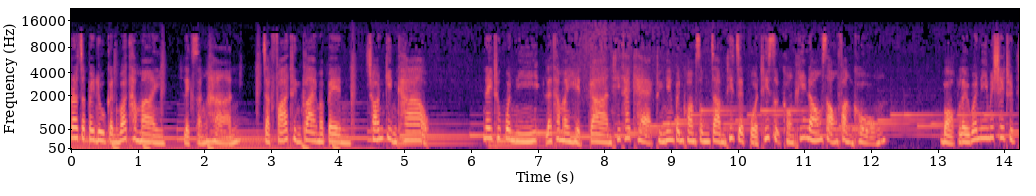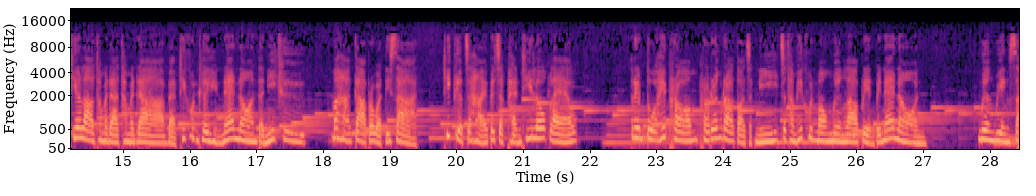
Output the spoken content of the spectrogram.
เราจะไปดูกันว่าทำไม เหล็กสังหาร จากฟ้าถึงกลายมาเป็น ช้อนกินข้าว ในทุกวันนี้และทำไมเหตุการณ์ที่ท่าแขกถึงยังเป็นความทรงจำที่เจ็บปวดที่สุดของพี่น้องสองฝั่งโขง บอกเลยว่านี่ไม่ใช่ทริปเที่ยวลาวธรรมดาธรรมดาแบบที่คุณเคยเห็นแน่นอน แต่นี่คือ มหากาประวัติศาสตร์ ที่เกือบจะหายไปจากแผนที่โลกแล้ว เตรียมตัวให้พร้อม เพราะเรื่องราวต่อจากนี้จะทำให้คุณมองเมืองลาวเปลี่ยนไปแน่นอน เมืองเวียงไซ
